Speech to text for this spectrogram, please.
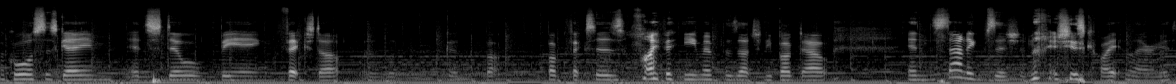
Of course this game, it's still being fixed up with good bug, bug fixes. My behemoth is actually bugged out in the standing position, which is quite hilarious.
